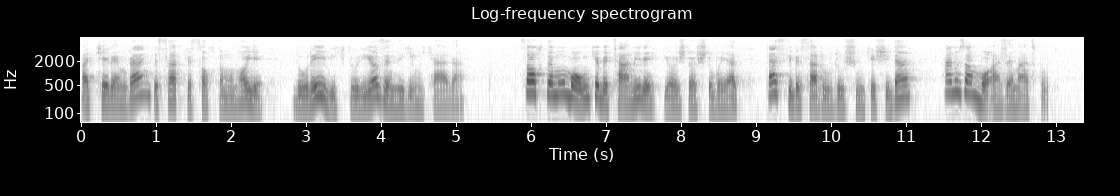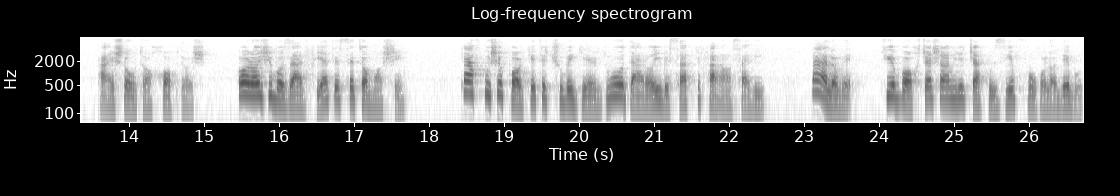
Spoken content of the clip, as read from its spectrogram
و کرم رنگ به سبک ساختمون های دوره ویکتوریا زندگی می‌کردن ساختمون با اون که به تعمیر احتیاج داشت و باید دستی به سر رو روش میکشیدن هنوزم با عظمت بود. پنج تا اتاق خواب داشت. گاراژی با ظرفیت سه تا ماشین. کفپوش پارکت چوب گردو و درایی به سبک فرانسوی. به علاوه توی باغچش هم یه جکوزی فوقالعاده بود.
